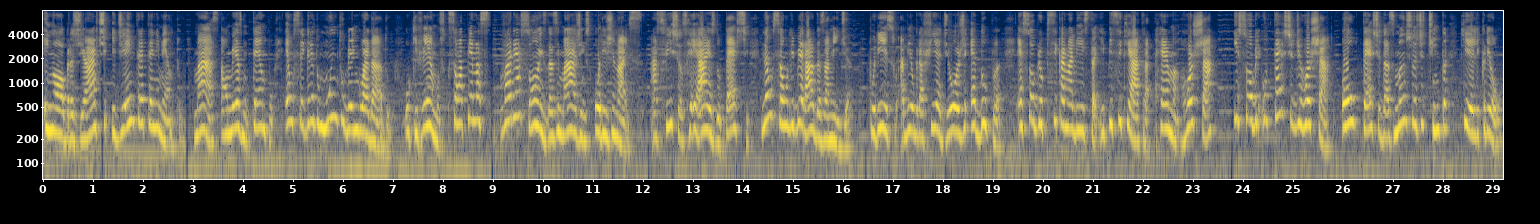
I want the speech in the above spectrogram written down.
em obras de arte e de entretenimento, mas, ao mesmo tempo, é um segredo muito bem guardado. O que vemos são apenas variações das imagens originais. As fichas reais do teste não são liberadas à mídia. Por isso, a biografia de hoje é dupla. É sobre o psicanalista e psiquiatra Hermann Rorschach e sobre o teste de Rorschach, ou teste das manchas de tinta que ele criou.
